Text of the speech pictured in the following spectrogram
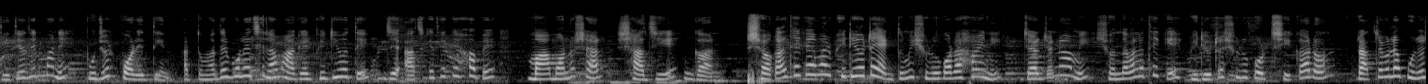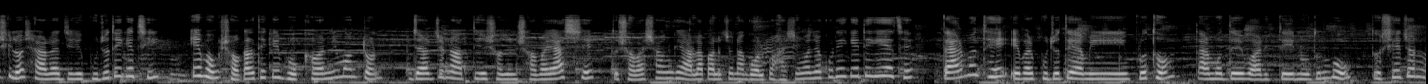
দ্বিতীয় দিন মানে পুজোর পরের দিন। আর তোমাদের বলেছিলাম আগের ভিডিওতে যে আজকে থেকে হবে মা মনসার সাজিয়ে গান। সকাল থেকে আমার ভিডিওটা একদমই শুরু করা হয়নি, যার জন্য আমি সন্ধ্যাবেলা থেকে ভিডিওটা শুরু করছি। কারণ রাত্রেবেলা পুজো ছিল, সারা রাত জেগে পুজোতে গেছি এবং সকাল থেকে ভোগ খাওয়ার নিমন্ত্রণ। যার জন্য আত্মীয় স্বজন সবাই আসছে তো সবার সঙ্গে আলাপ আলোচনা, গল্প, হাসি মজা করেই কেটে গিয়েছে। তার মধ্যে এবার পুজোতে আমি প্রথম, তার মধ্যে বাড়িতে নতুন বউ, তো সেজন্য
